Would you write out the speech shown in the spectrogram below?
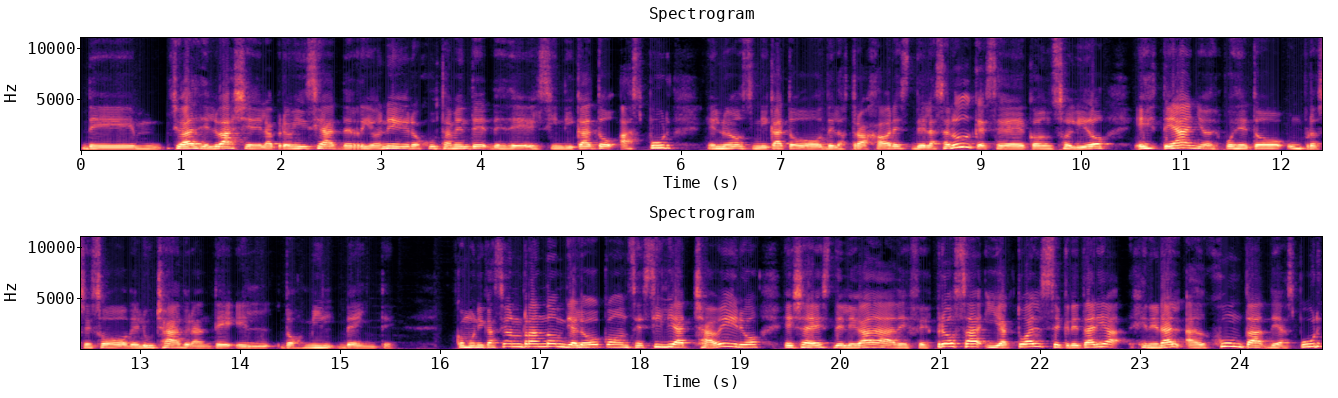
de mm, ciudades del Valle de la provincia de Río Negro, justamente desde el sindicato ASPUR, el nuevo sindicato de los trabajadores de la salud que se consolidó este año después de todo un proceso de lucha durante el 2020. Comunicación Random dialogó con Cecilia Chavero, ella es delegada de FESPROSA y actual secretaria general adjunta de ASPUR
